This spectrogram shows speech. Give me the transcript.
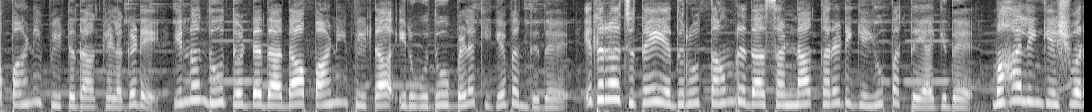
ಪಾಣಿಪೀಠದ ಕೆಳಗಡೆ ಇನ್ನೊಂದು ದೊಡ್ಡದಾದ ಪಾಣಿಪೀಠ ಇರುವುದು ಬೆಳಕಿಗೆ ಬಂದಿದೆ. ಇದರ ಜೊತೆ ಎದುರು ತಾಮ್ರದ ಸಣ್ಣ ಕರಡಿಗೆಯೂ ಪತ್ತೆಯಾಗಿದೆ. ಮಹಾಲಿಂಗೇಶ್ವರ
